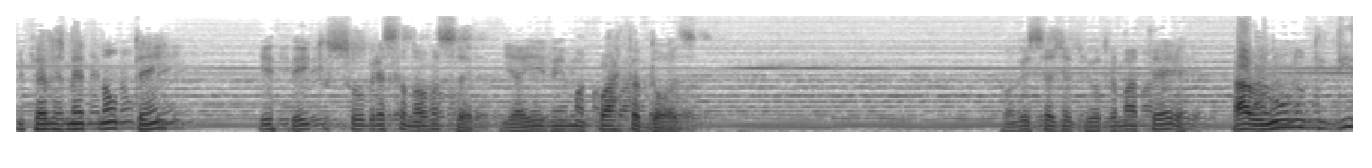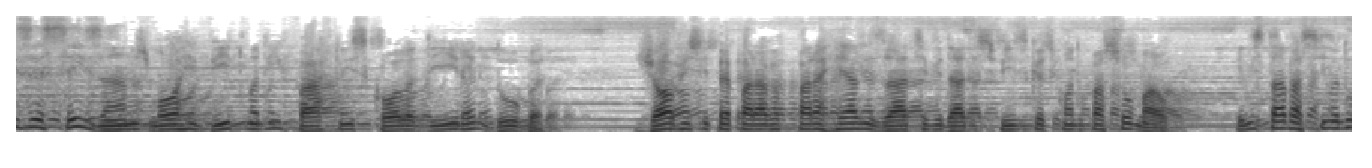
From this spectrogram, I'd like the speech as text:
infelizmente não tem efeitos sobre essa nova cepa. E aí vem uma quarta dose. Vamos ver se a gente vê outra matéria. Aluno de 16 anos morre vítima de infarto em escola de Iranduba. Jovem se preparava para realizar atividades físicas quando passou mal. Ele estava acima do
